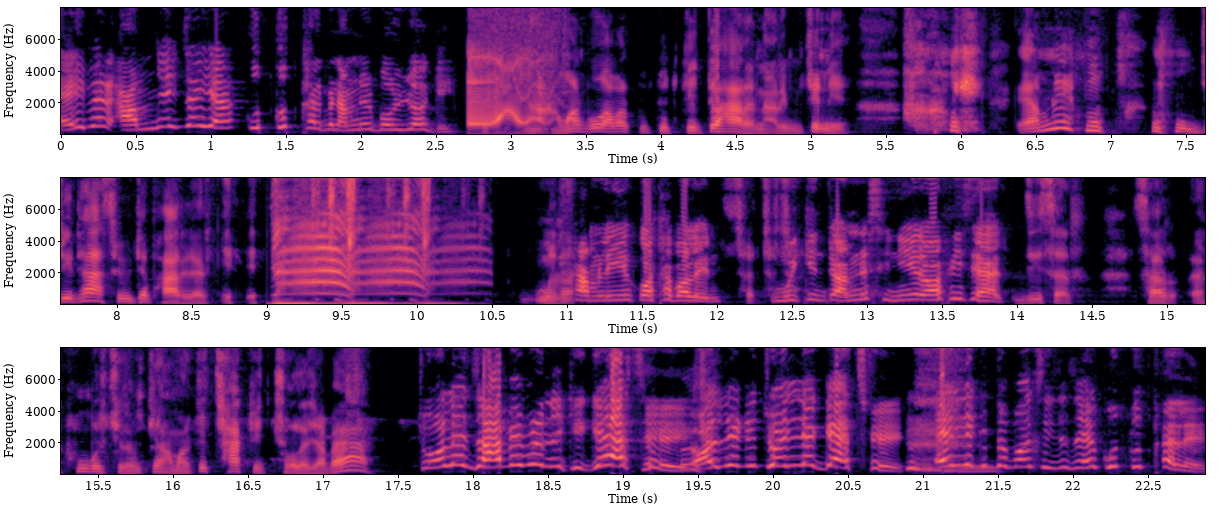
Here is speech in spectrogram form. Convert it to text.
এইবার আমনেই যাইয়া কুতকুত খেলবেন আমনের বলল আগে না, আমার বউ আবার কুকুর খেতে হারে না রে বুঝছেন এমনি যেটা আছে ওইটা পারে আর কি। ম্যাডাম, সামলাইয়ে কথা বলেন। মুই কিন্তু আমনের সিনিয়র অফিসার জি স্যার। স্যার এখন বলছিলাম কি আমার কি চাকরি চলে যাবে চলে যাবে মানে কি? গেছে। অলরেডি চলে গেছে। এই লেগে তো বলছি যে যে কুতকুত খেলেন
